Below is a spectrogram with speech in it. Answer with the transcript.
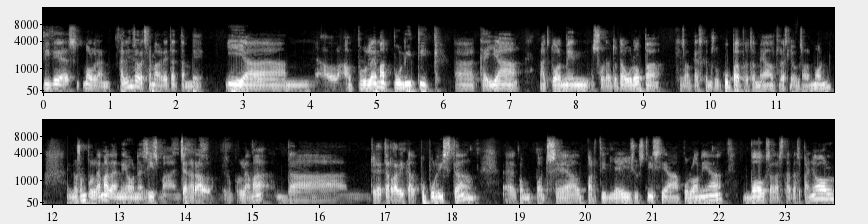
d'idees molt gran. A dins de l'extrema dreta també i eh, el, el problema polític eh, que hi ha actualment, sobretot a Europa, que és el cas que ens ocupa, però també a altres llocs del món, no és un problema de neonazisme en general, és un problema de dreta radical populista, eh, com pot ser el Partit Llei i Justícia a Polònia, Vox a l'estat espanyol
